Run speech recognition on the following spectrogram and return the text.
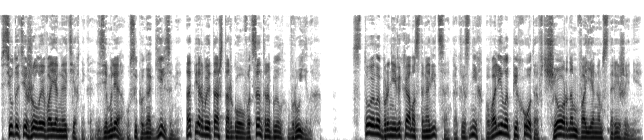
Всюду тяжелая военная техника, земля усыпана гильзами, а первый этаж торгового центра был в руинах. Стоило броневикам остановиться, как из них повалила пехота в черном военном снаряжении.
